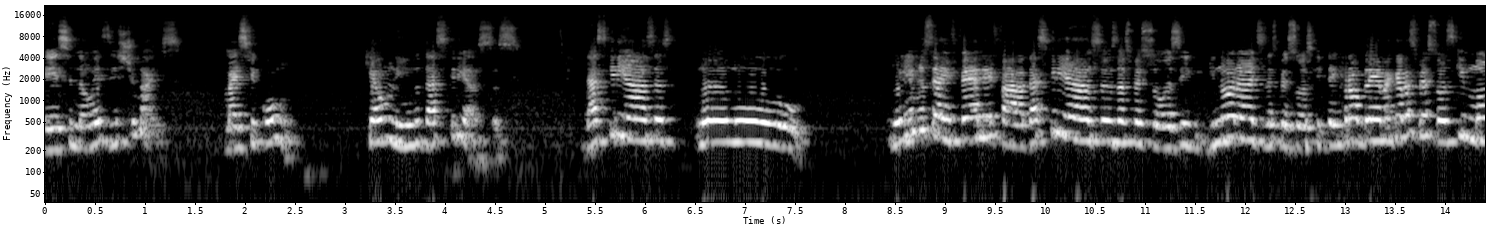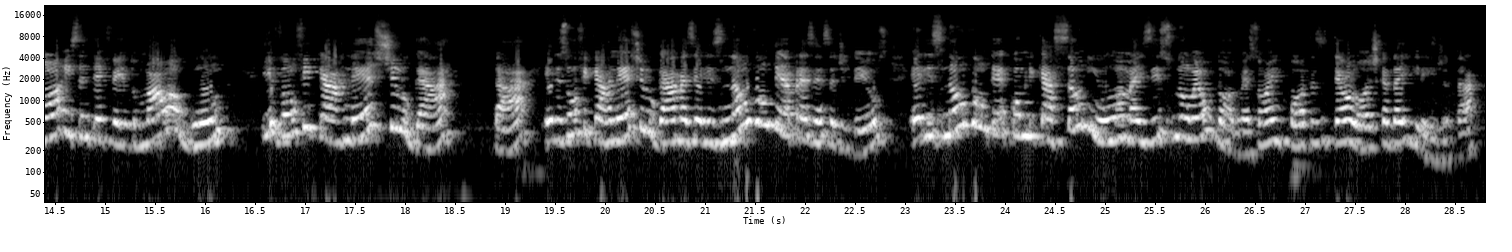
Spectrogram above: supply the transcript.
Esse não existe mais, mas ficou um, que é o limbo das crianças. Das crianças, no, no, no livro Céu e Inferno, ele fala das crianças, das pessoas ignorantes, das pessoas que têm problema, aquelas pessoas que morrem sem ter feito mal algum e vão ficar neste lugar, tá? Eles vão ficar neste lugar, mas eles não vão ter a presença de Deus, eles não vão ter comunicação nenhuma, mas isso não é o dogma, é só uma hipótese teológica da igreja, tá?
